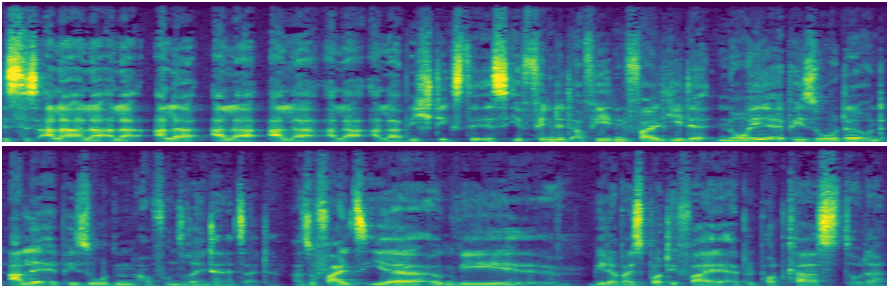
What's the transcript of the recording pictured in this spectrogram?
das das aller, aller, aller, aller, aller, aller, aller, aller Wichtigste ist, ihr findet auf jeden Fall jede neue Episode und alle Episoden auf unserer Internetseite. Also falls ihr irgendwie äh, wieder bei Spotify, Apple Podcast oder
